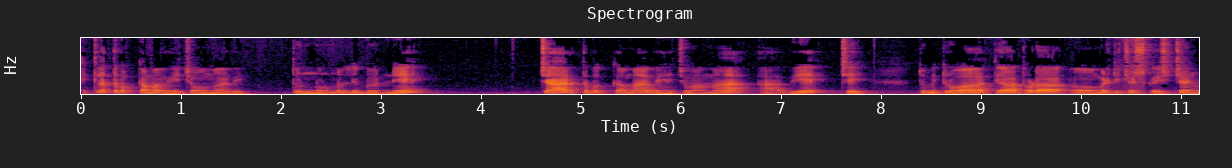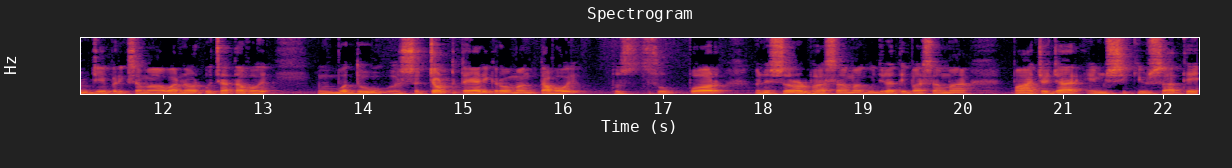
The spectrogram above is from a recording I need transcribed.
કેટલા તબક્કામાં વહેંચવામાં આવે? તો નોર્મલ લેબરને ચાર તબક્કામાં વહેંચવામાં આવે છે. તો મિત્રો, આ ત્યાં થોડા મલ્ટીચોઇસ ક્વેશ્ચન જે પરીક્ષામાં અવારનવાર પૂછાતા હોય, વધુ સચોટ તૈયારી કરવા માંગતા હોય, તો સુપર અને સરળ ભાષામાં, ગુજરાતી ભાષામાં પાંચ હજાર એમસીક્યુ સાથે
